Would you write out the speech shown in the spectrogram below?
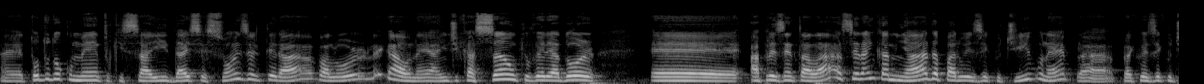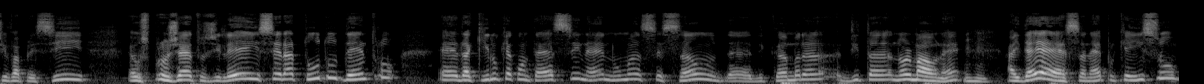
É, todo documento que sair das sessões ele terá valor legal, né? A indicação que o vereador é, apresentar lá será encaminhada para o executivo, né, para que o executivo aprecie é, os projetos de lei, será tudo dentro é, daquilo que acontece né, numa sessão é, de Câmara dita normal. Né? Uhum. A ideia é essa, né, porque isso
